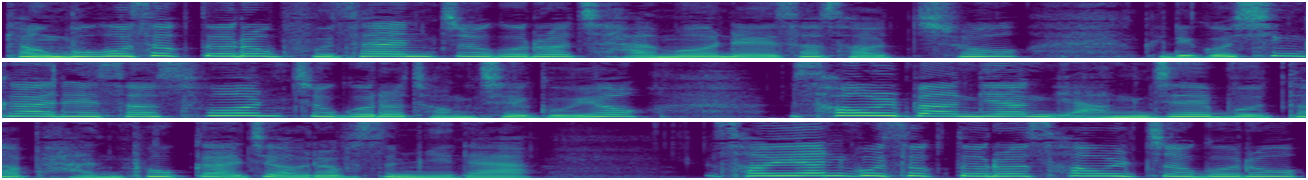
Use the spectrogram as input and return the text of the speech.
경부고속도로 부산 쪽으로 잠원에서 서초, 그리고 신갈에서 수원 쪽으로 정체고요. 서울 방향 양재부터 반포까지 어렵습니다. 서해안고속도로 서울 쪽으로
